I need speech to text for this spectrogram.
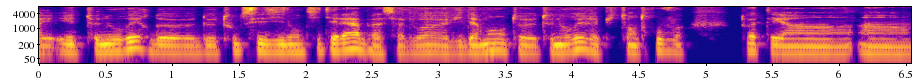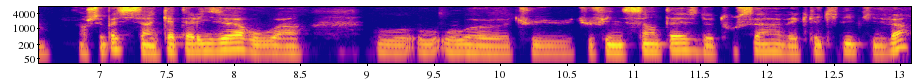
Et, te nourrir de, toutes ces identités-là, bah, ça doit évidemment te, nourrir. Et puis, tu en trouves, toi, tu es un, je ne sais pas si c'est un catalyseur ou, ou, tu, fais une synthèse de tout ça avec l'équilibre qui te va.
